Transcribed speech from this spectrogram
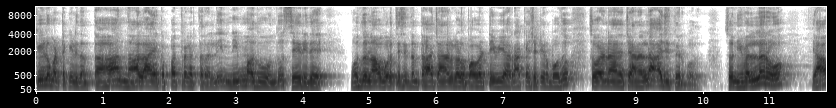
ಕೀಳು ಮಟ್ಟಕ್ಕಿಳಿದಂತಹ ನಾಲಾಯಕ ಪತ್ರಕರ್ತರಲ್ಲಿ ನಿಮ್ಮದು ಒಂದು ಸೇರಿದೆ. ಮೊದಲು ನಾವು ಗುರುತಿಸಿದಂತಹ ಚಾನಲ್ಗಳು ಪವರ್ ಟಿ ವಿಯ ರಾಕೇಶ್ ಶೆಟ್ಟಿ ಇರ್ಬೋದು, ಸುವರ್ಣ ಚಾನಲ್ನ ಅಜಿತ್ ಇರ್ಬೋದು. ಸೊ ನೀವೆಲ್ಲರೂ ಯಾವ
